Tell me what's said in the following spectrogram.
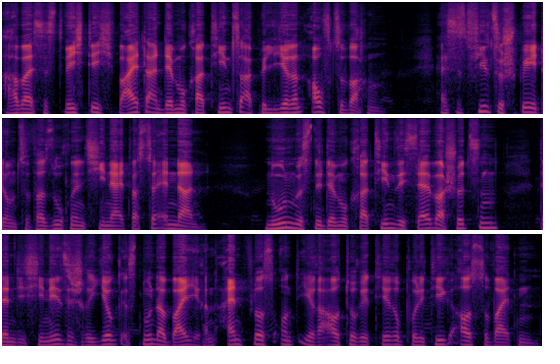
Aber es ist wichtig, weiter an Demokratien zu appellieren, aufzuwachen. Es ist viel zu spät, um zu versuchen, in China etwas zu ändern. Nun müssen die Demokratien sich selber schützen, denn die chinesische Regierung ist nun dabei, ihren Einfluss und ihre autoritäre Politik auszuweiten.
